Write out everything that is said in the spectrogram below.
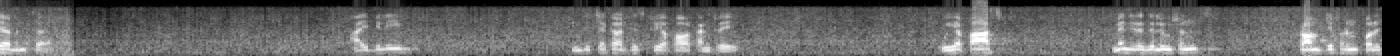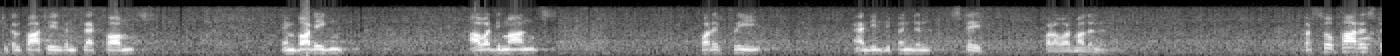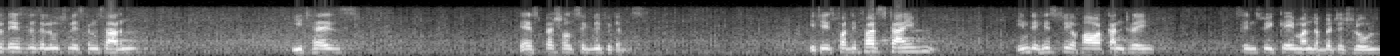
Chairman, sir. I believe in the checkered history of our country. We have passed many resolutions from different political parties and platforms embodying our demands for a free and independent state for our motherland. But so far as today's resolution is concerned, it has a special significance. It is for the first time in the history of our country since we came under British rule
